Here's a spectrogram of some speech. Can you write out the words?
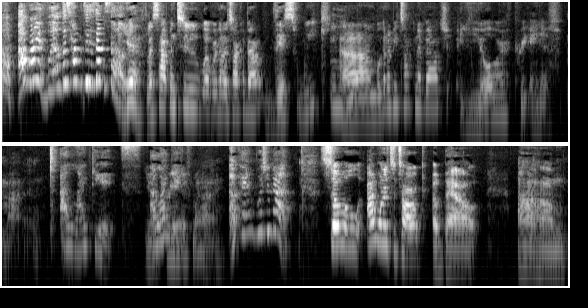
All right. Well, let's hop into this episode. Yeah, let's hop into what we're going to talk about this week. Mm-hmm. Um, we're going to be talking about your creative mind. I like it. Your I like creative mind. it. Okay, what you got? So I wanted to talk about um,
